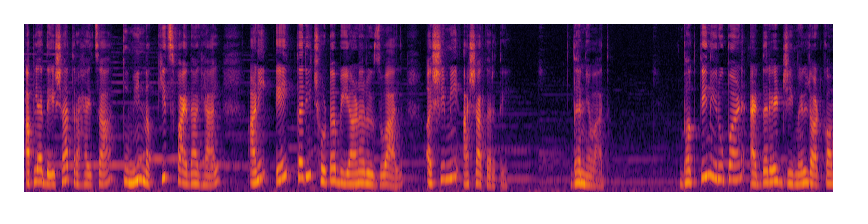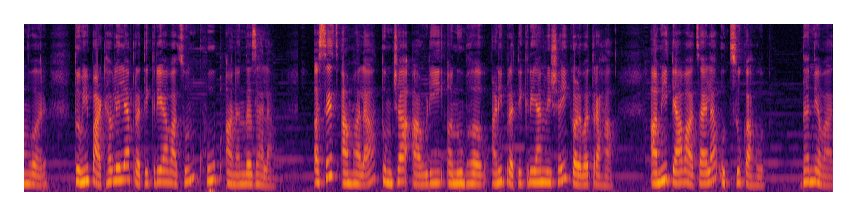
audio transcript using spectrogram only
आपल्या देशात राहायचा तुम्ही नक्कीच फायदा घ्याल आणि एक तरी छोटं बियाणं रुजवाल अशी मी आशा करते. धन्यवाद. Bhakti Nirupan at the rate Gmail dot कॉमवर तुम्ही पाठवलेल्या प्रतिक्रिया वाचून खूप आनंद झाला. असेच आम्हाला तुमच्या आवडी अनुभव आणि प्रतिक्रियांविषयी कळवत राहा. आम्ही त्या वाचायला उत्सुक आहोत. धन्यवाद.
